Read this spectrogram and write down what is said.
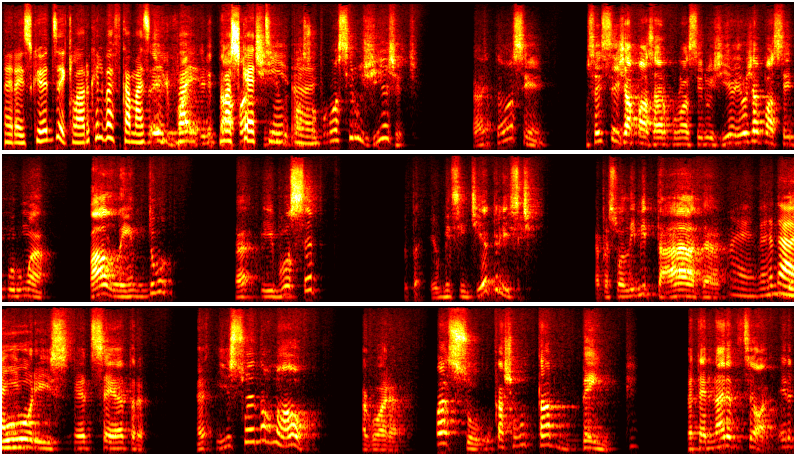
Era isso que eu ia dizer. Claro que ele vai ficar mais, ele, vai, vai, ele tá mais quietinho. passou é. por uma cirurgia, gente. Tá? Então, assim, não sei se vocês já passaram por uma cirurgia, eu já passei por uma valendo, né? e você, eu me sentia triste. A pessoa limitada, É verdade. dores, etc. né? Isso é normal. Agora, passou, o cachorro tá bem. A veterinária disse, olha, ele,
